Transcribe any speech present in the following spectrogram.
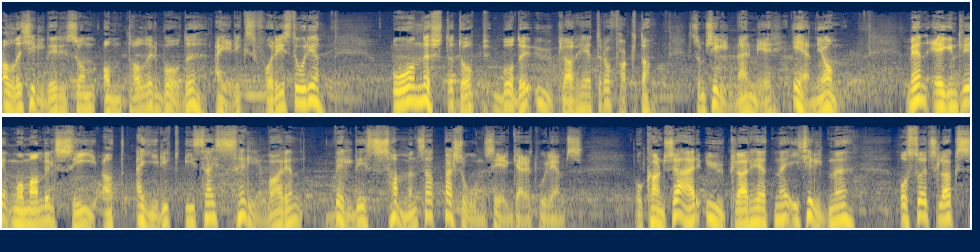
alle kilder som omtaler både Eiriks forhistorie, og nøstet opp både uklarheter og fakta som kildene er mer enige om. Men egentlig må man vel si at Eirik i seg selv var en veldig sammensatt person, sier Gareth Williams. Og kanskje er uklarhetene i kildene også et slags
